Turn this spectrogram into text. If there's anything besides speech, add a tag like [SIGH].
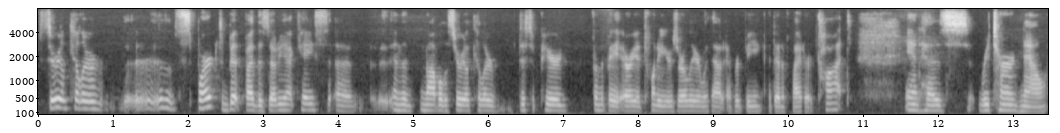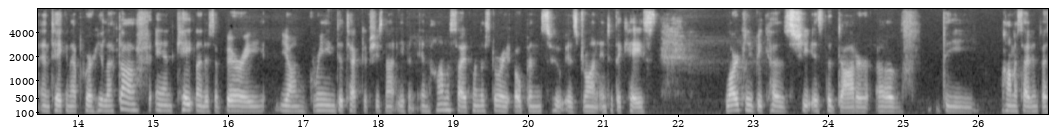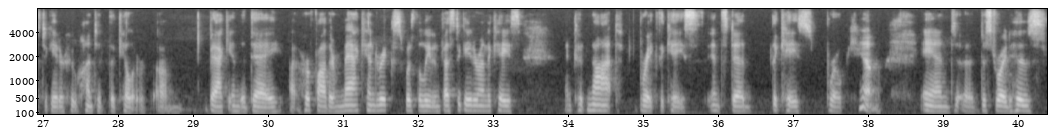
serial killer uh, sparked a bit by the Zodiac case. Uh, in the novel, the serial killer disappeared from the Bay Area 20 years earlier without ever being identified or caught and has returned now and taken up where he left off. And Caitlin is a very young green detective. She's not even in homicide when the story opens, who is drawn into the case largely because she is the daughter of the homicide investigator who hunted the killer um, back in the day. Uh, her father, Mac Hendrix, was the lead investigator on the case and could not break the case. Instead, the case broke him and uh, destroyed his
